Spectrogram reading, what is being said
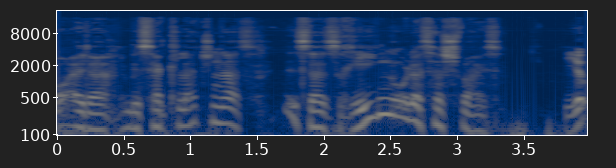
Boah, Alter, du bist ja klatschnass. Ist das Regen oder ist das Schweiß? Jo.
